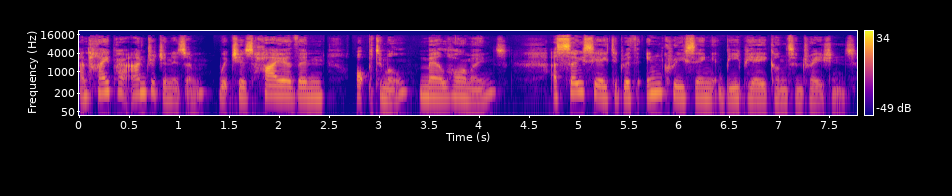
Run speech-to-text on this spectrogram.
and hyperandrogenism, which is higher than optimal male hormones, associated with increasing BPA concentrations.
